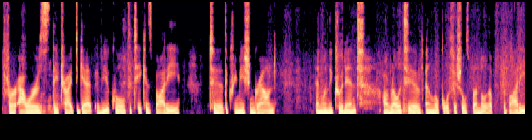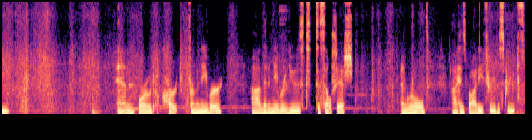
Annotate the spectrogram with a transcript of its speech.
For hours, they tried to get a vehicle to take his body to the cremation ground. And when they couldn't, a relative and local officials bundled up the body and borrowed a cart from a neighbor uh, that a neighbor used to sell fish and rolled uh, his body through the streets.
